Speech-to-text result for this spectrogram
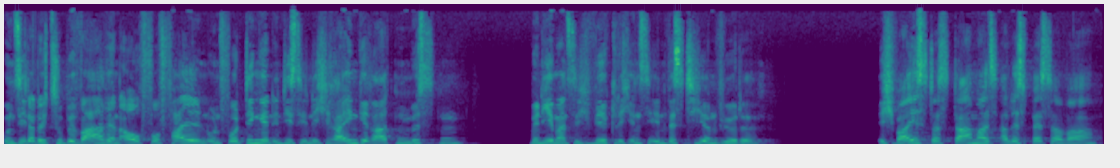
und sie dadurch zu bewahren, auch vor Fallen und vor Dingen, in die sie nicht reingeraten müssten, wenn jemand sich wirklich in sie investieren würde. Ich weiß, dass damals alles besser war,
